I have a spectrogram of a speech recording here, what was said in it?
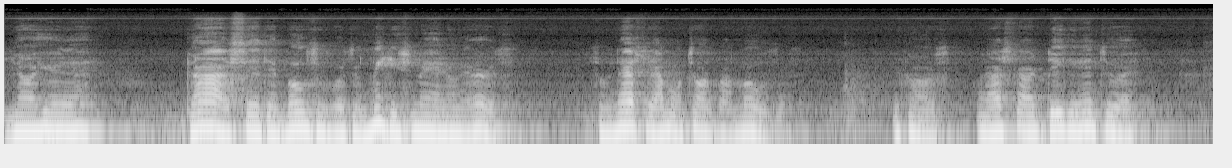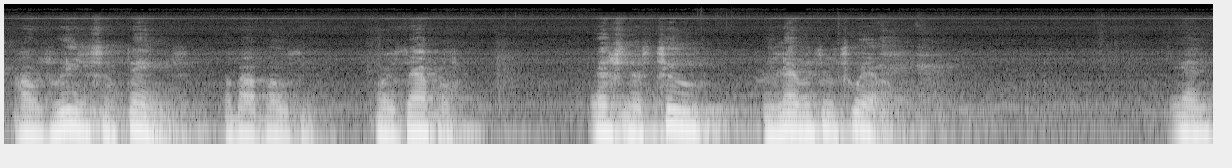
Y'all hear that? God said that Moses was the meekest man on the earth. So naturally, I'm going to talk about Moses. Because when I started digging into it, I was reading some things about Moses. For example, Exodus 2, 11 through 12. And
